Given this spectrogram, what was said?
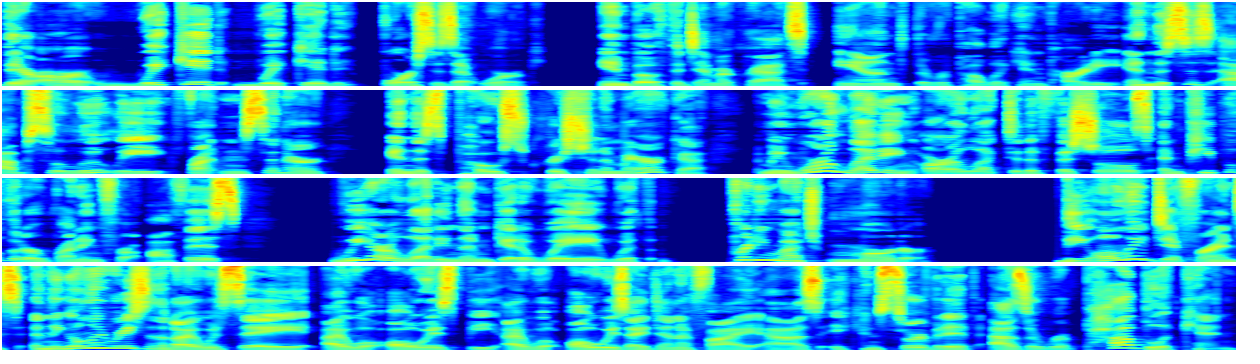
There are wicked, wicked forces at work in both the Democrats and the Republican Party. And this is absolutely front and center in this post Christian America. I mean, we're letting our elected officials and people that are running for office, we are letting them get away with pretty much murder. The only difference, and the only reason that I would say I will always be, I will always identify as a conservative, as a Republican,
